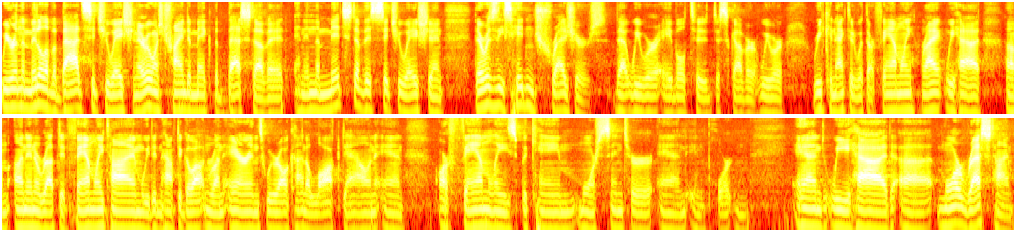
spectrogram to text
we were in the middle of a bad situation. Everyone's trying to make the best of it. And in the midst of this situation, there was these hidden treasures that we were able to discover. We were reconnected with our family, right? We had um, uninterrupted family time. We didn't have to go out and run errands. We were all kind of locked down and our families became more center and important. And we had uh, more rest time.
